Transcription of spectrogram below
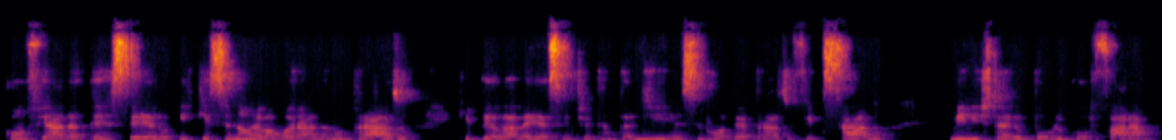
confiada a terceiro e que, se não elaborada no prazo, que pela lei é 180 dias, se não houver prazo fixado, Ministério Público fará.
